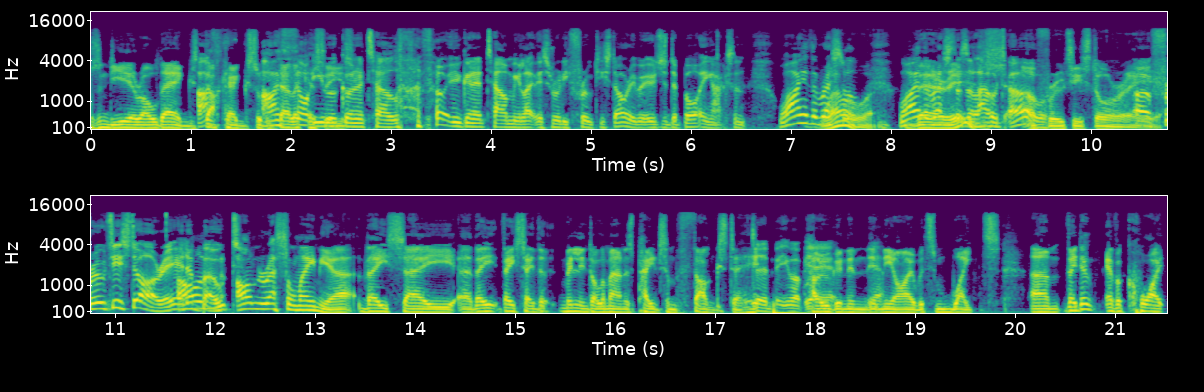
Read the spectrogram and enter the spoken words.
thousand-year-old eggs, I duck eggs, sort of I delicacies. thought you were going to tell. I thought you were going to tell me like this really fruity story, but it was just a boating accident. Why are the wrestlers? well, why are the wrestlers allowed? Oh, a fruity story. a fruity story in on, a boat. on WrestleMania, they say uh, they they say that Million Dollar Man has paid some thugs to hit To beat him up, yeah, Hogan yeah. in, Yeah. in the eye with some weights. Um, they don't ever quite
